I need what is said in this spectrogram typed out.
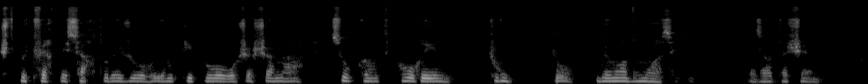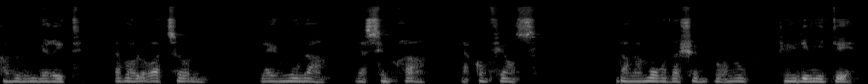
Je peux te faire Pessar tous les jours, Yom Kippur, Rosh Hashanah, Sukkot, Purim, tout, tout. Demande-moi, c'est tout. Mais Hachem, quand le mérite d'avoir le Ratson, la émouna, la simra, la confiance dans l'amour d'Hachem pour nous, qui est illimité.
